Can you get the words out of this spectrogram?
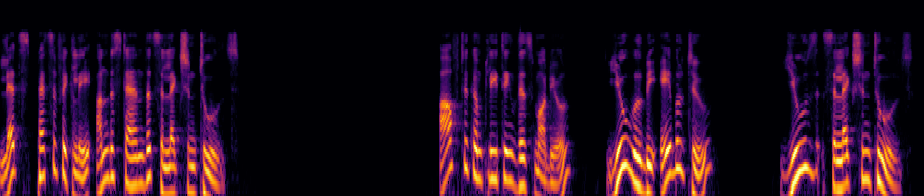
let's specifically understand the selection tools. After completing this module, you will be able to use selection tools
